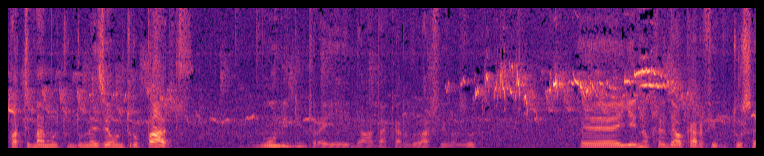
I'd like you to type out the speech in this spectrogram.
cu atât mai mult un Dumnezeu întrupat, unii dintre ei, da, dacă l-ar fi văzut, ei nu credeau că ar fi putut să,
